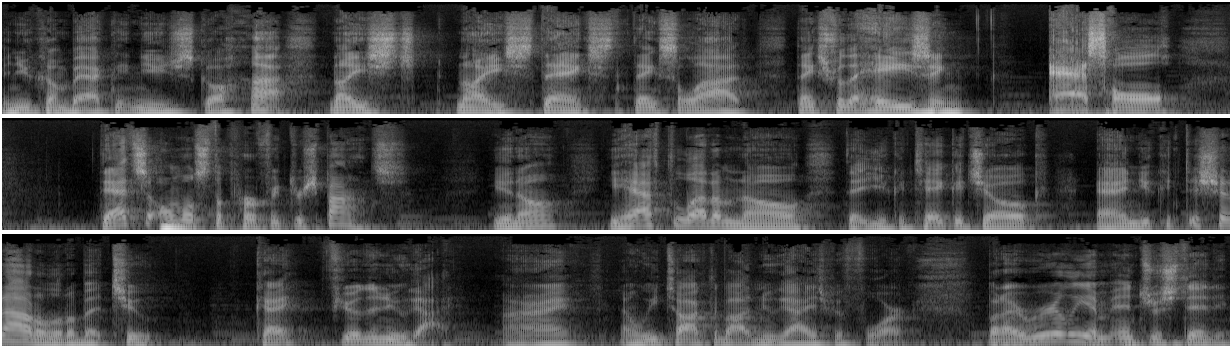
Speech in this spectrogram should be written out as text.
and you come back and you just go, ha, nice, nice, thanks, thanks a lot, thanks for the hazing, asshole. That's almost the perfect response. You know, you have to let them know that you can take a joke and you can dish it out a little bit too. Okay, if you're the new guy. All right. And we talked about new guys before, but I really am interested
